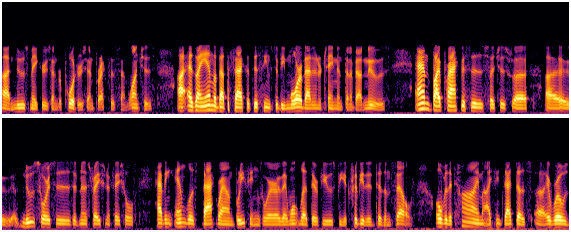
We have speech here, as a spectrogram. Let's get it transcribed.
uh, newsmakers and reporters and breakfasts and lunches, uh, as I am about the fact that this seems to be more about entertainment than about news, and by practices such as uh, uh, news sources, administration officials having endless background briefings where they won't let their views be attributed to themselves. Over the time, I think that does uh, erodes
